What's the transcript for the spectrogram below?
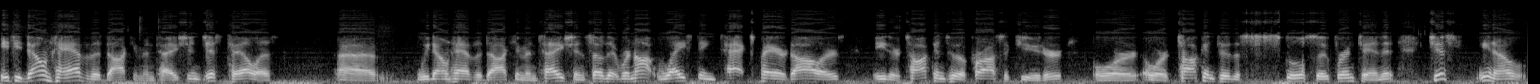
If you don't have the documentation, just tell us uh, we don't have the documentation so that we're not wasting taxpayer dollars either talking to a prosecutor or or talking to the school superintendent. Just you know,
